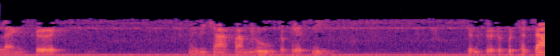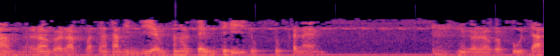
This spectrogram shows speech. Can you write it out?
แหล่งเกิด ในวิชาความรู้ประเภทนี้ จนเกิดพระพุทธเจ้า เราก็รับวัฒนธรรมอินเดียมาเต็มที่ทุกทุกแขนงก็เราก็พูดได้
